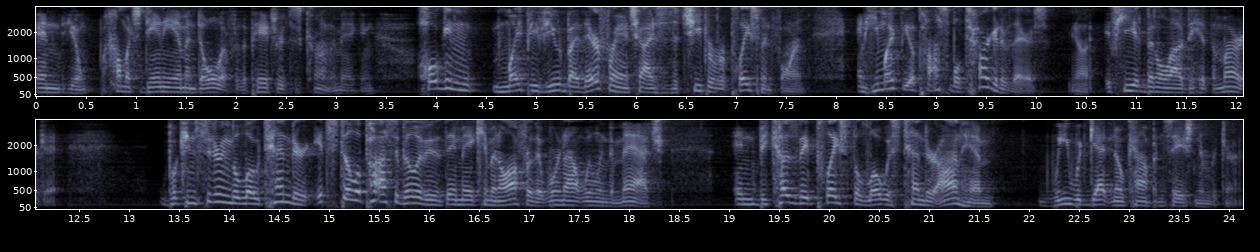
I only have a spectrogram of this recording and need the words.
and you know how much Danny Amendola for the Patriots is currently making, Hogan might be viewed by their franchise as a cheaper replacement for him, and he might be a possible target of theirs. You know, if he had been allowed to hit the market. But considering the low tender, it's still a possibility that they make him an offer that we're not willing to match. And because they placed the lowest tender on him, we would get no compensation in return.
